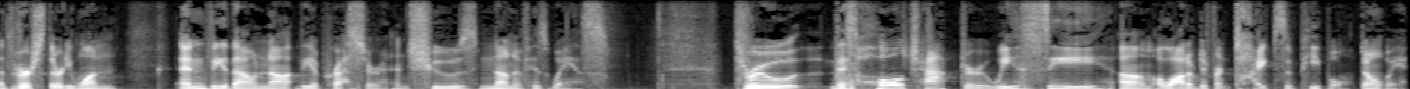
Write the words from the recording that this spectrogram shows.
That's verse 31. Envy thou not the oppressor, and choose none of his ways. Through this whole chapter, we see um, a lot of different types of people, don't we?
